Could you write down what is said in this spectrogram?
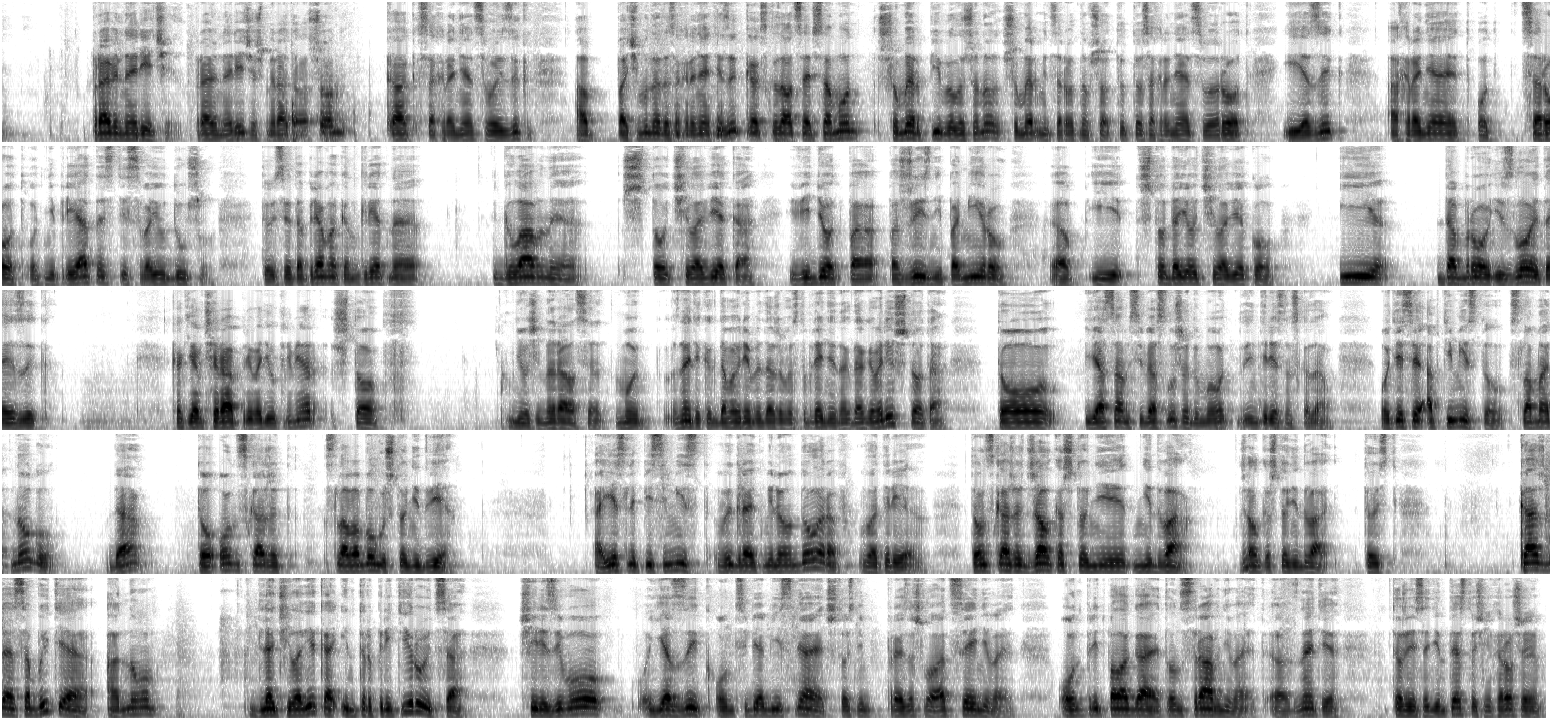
правильной речи. Правильная речь Шмират Алашон. Как сохранять свой язык а почему надо сохранять язык? Как сказал царь Самон, шумер пиво лошано, шумер мицарот навшо. Тот, кто сохраняет свой род и язык, охраняет от царот, от неприятностей свою душу. То есть это прямо конкретно главное, что человека ведет по, по жизни, по миру, э, и что дает человеку и добро, и зло, это язык. Как я вчера приводил пример, что мне очень понравился мой... Знаете, когда во время даже выступления иногда говоришь что-то, то я сам себя слушаю, думаю, вот интересно сказал. Вот если оптимисту сломать ногу, да, то он скажет, слава богу, что не две. А если пессимист выиграет миллион долларов в лотерею, то он скажет, жалко, что не, не два. Жалко, что не два. То есть каждое событие, оно для человека интерпретируется через его язык. Он тебе объясняет, что с ним произошло, оценивает. Он предполагает, он сравнивает. Э, знаете, тоже есть один тест очень хороший.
